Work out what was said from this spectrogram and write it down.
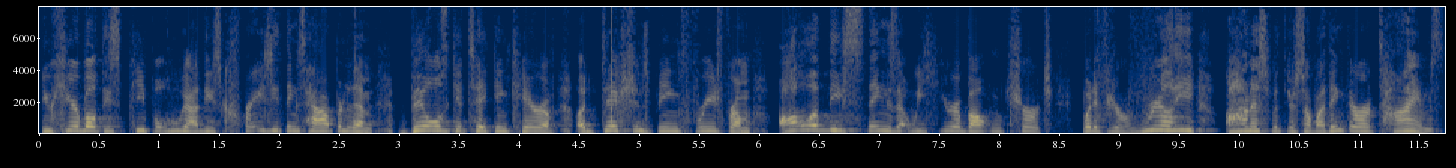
You hear about these people who had these crazy things happen to them, bills get taken care of, addictions being freed from, all of these things that we hear about in church. But if you're really honest with yourself, I think there are times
